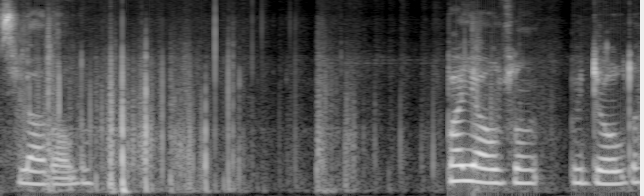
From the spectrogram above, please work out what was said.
Silah aldım. Bayağı uzun video oldu.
